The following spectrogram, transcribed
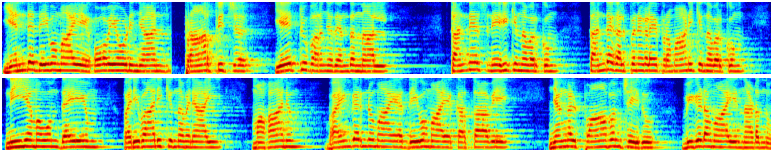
എന്റെ ദൈവമായ യഹോവയോട് ഞാൻ പ്രാർത്ഥിച്ച് ഏറ്റു പറഞ്ഞത് എന്തെന്നാൽ തന്നെ സ്നേഹിക്കുന്നവർക്കും തന്റെ കൽപ്പനകളെ പ്രമാണിക്കുന്നവർക്കും നിയമവും ദയയും പരിപാലിക്കുന്നവനായി മഹാനും ഭയങ്കരനുമായ ദൈവമായ കർത്താവെ ഞങ്ങൾ പാപം ചെയ്തു വികടമായി നടന്നു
